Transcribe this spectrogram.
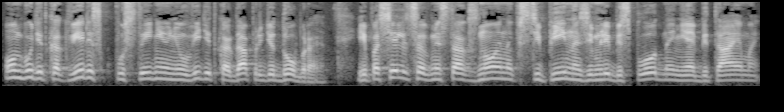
Он будет, как вереск в пустыне, и не увидит, когда придет доброе, и поселится в местах знойных, в степи, на земле бесплодной, необитаемой.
